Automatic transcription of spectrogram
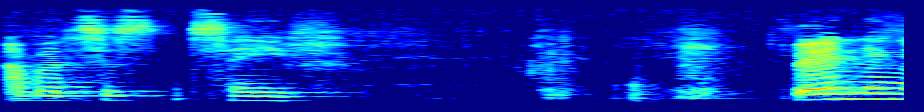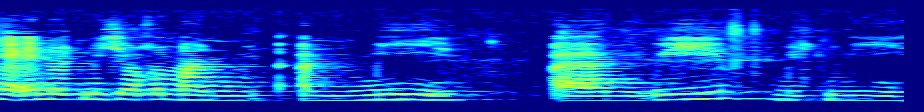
Aber das ist safe. Wellenlänge erinnert mich auch immer an, an Me. An We mit Me.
